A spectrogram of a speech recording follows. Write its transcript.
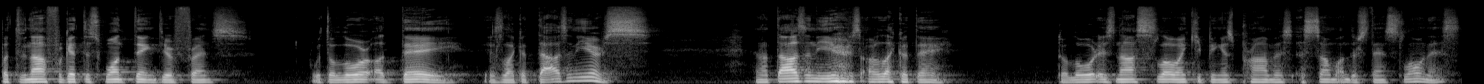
But do not forget this one thing, dear friends. With the Lord, a day is like a thousand years, and a thousand years are like a day. The Lord is not slow in keeping his promise, as some understand slowness.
